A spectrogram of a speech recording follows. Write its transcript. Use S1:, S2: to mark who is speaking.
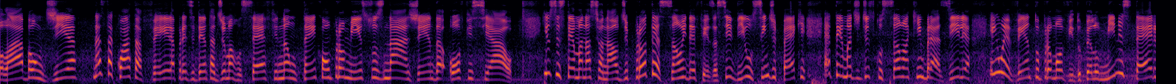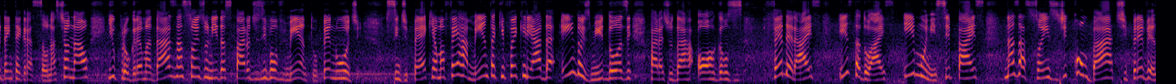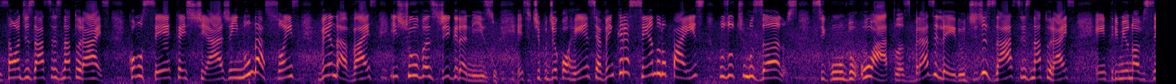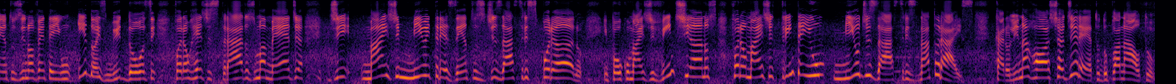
S1: Olá, bom dia. Nesta quarta-feira, a presidenta Dilma Rousseff não tem compromissos na agenda oficial. E o Sistema Nacional de Proteção e Defesa Civil, o SINDIPEC, é tema de discussão aqui em Brasília em um evento promovido pelo Ministério da Integração Nacional e o Programa das Nações Unidas para o Desenvolvimento, o PNUD. O SINDIPEC é uma ferramenta que foi criada em 2012 para ajudar órgãos federais, estaduais e municipais nas ações de combate e prevenção a desastres naturais, como seca, estiagem, inundações, vendavais e chuvas de granizo. Esse tipo de ocorrência vem crescendo no país nos últimos anos. Segundo o Atlas Brasileiro de Desastres Naturais, entre 1991 e 2012 foram registrados uma média de mais de 1.300 desastres por ano. Em pouco mais de 20 anos, foram mais de 31 mil desastres naturais. Carolina Rocha, direto do Planalto.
